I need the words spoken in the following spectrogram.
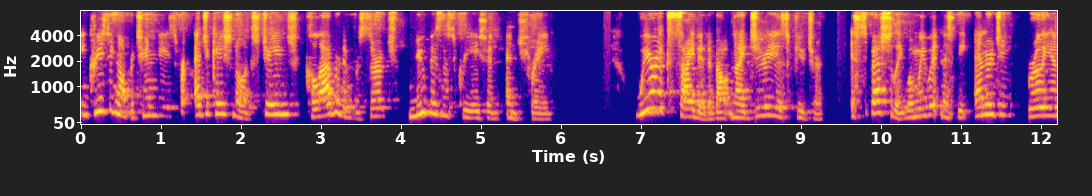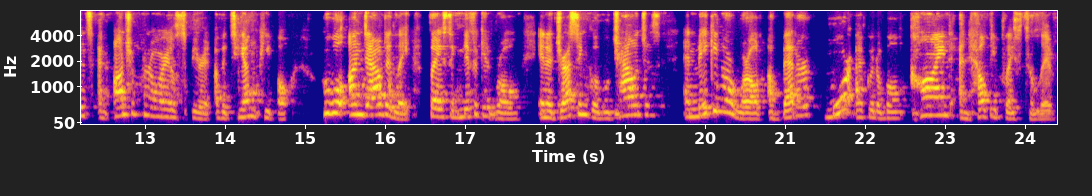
increasing opportunities for educational exchange, collaborative research, new business creation, and trade. We're excited about Nigeria's future, especially when we witness the energy, brilliance, and entrepreneurial spirit of its young people, who will undoubtedly play a significant role in addressing global challenges and making our world a better, more equitable, kind, and healthy place to live.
